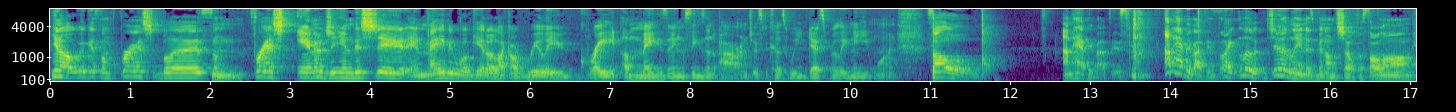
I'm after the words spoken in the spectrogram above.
You know, we'll get some fresh blood, some fresh energy in this shit, and maybe we'll get a like a really great, amazing season of Power Rangers because we desperately need one. So, I'm happy about this. I'm happy about this. Like, look, Judd Lynn has been on the show for so long,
